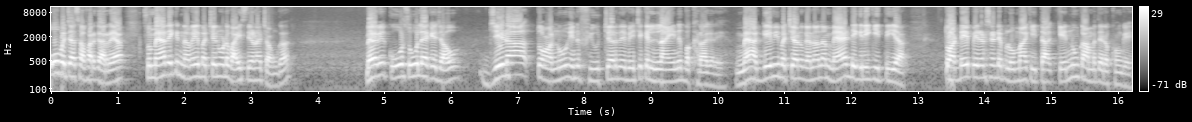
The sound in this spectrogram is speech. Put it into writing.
ਉਹ ਬੱਚਾ ਸਫਰ ਕਰ ਰਿਹਾ। ਸੋ ਮੈਂ ਤਾਂ ਇੱਕ ਨਵੇਂ ਬੱਚੇ ਨੂੰ ਐਡਵਾਈਸ ਦੇਣਾ ਚਾਹੂੰਗਾ। ਮੈਂ ਵੀਰ ਕੋਰਸ ਉਹ ਲੈ ਕੇ ਜਾਓ, ਜਿਹੜਾ ਤੁਹਾਨੂੰ ਇਨ ਫਿਊਚਰ ਦੇ ਵਿੱਚ ਇੱਕ ਲਾਈਨ ਵੱਖਰਾ ਕਰੇ। ਮੈਂ ਅੱਗੇ ਵੀ ਬੱਚਿਆਂ ਨੂੰ ਕਹਿੰਦਾ ਹੁੰਦਾ, ਮੈਂ ਡਿਗਰੀ ਕੀਤੀ ਆ ਤੁਹਾਡੇ ਪੇਰੈਂਟਸ ਨੇ ਡਿਪਲੋਮਾ ਕੀਤਾ, ਕਿਹਨੂੰ ਕੰਮ ਤੇ ਰੱਖੋਗੇ?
